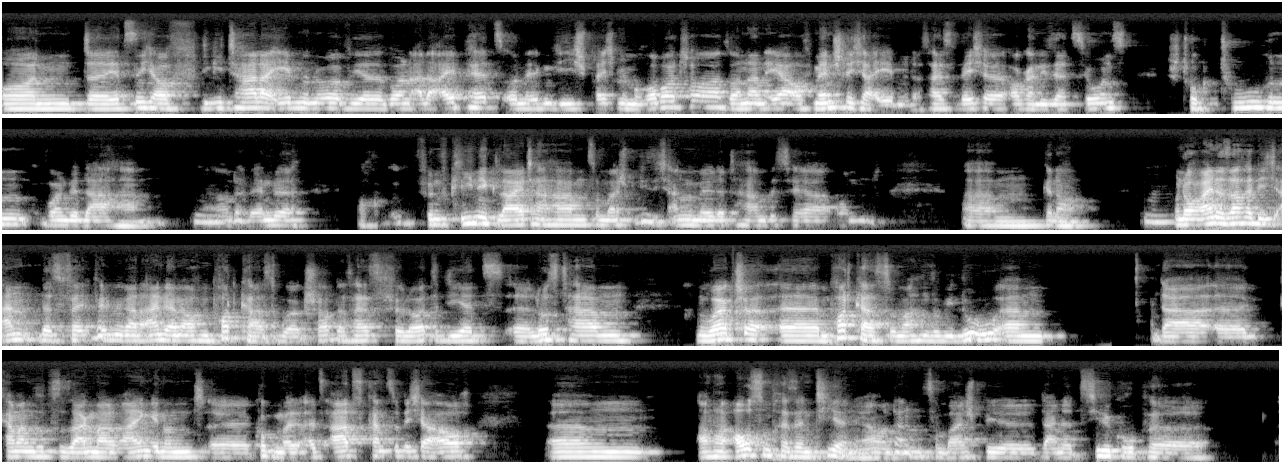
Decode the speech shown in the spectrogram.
Und äh, jetzt nicht auf digitaler Ebene nur, wir wollen alle iPads und irgendwie sprechen mit dem Roboter, sondern eher auf menschlicher Ebene. Das heißt, welche Organisationsstrukturen wollen wir da haben? Mhm. Ja, und da werden wir auch fünf Klinikleiter haben, zum Beispiel, die sich angemeldet haben bisher. Und ähm, genau. Mhm. Und auch eine Sache, die ich an, das fällt mir gerade ein, wir haben ja auch einen Podcast-Workshop. Das heißt, für Leute, die jetzt äh, Lust haben, einen Workshop, äh, einen Podcast zu machen, so wie du, ähm, da äh, kann man sozusagen mal reingehen und äh, gucken, weil als Arzt kannst du dich ja auch, ähm, auch nach außen präsentieren, ja, und dann zum Beispiel deine Zielgruppe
